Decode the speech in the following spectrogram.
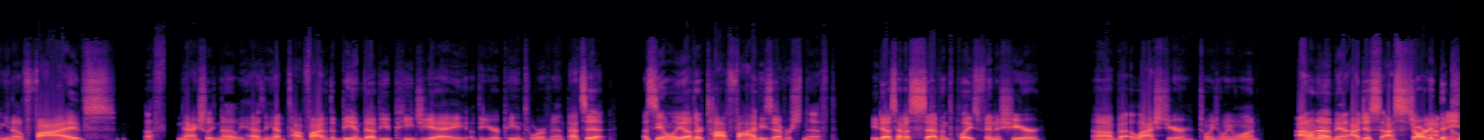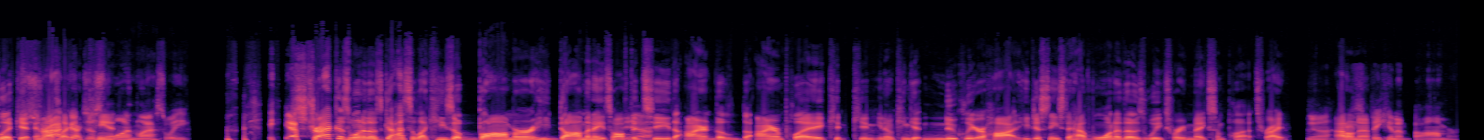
you know, fives. Uh, actually, no, he hasn't. He had a top five of the BMW PGA of the European Tour event. That's it. That's the only other top five he's ever sniffed. He does have a seventh place finish here, uh, but last year, 2021. I don't know, man. I just I started I to mean, click it, and I was like, I just can't. Won last week. yes, Straka's one of those guys that like he's a bomber. He dominates off the tee. The iron the, the iron play can, can you know can get nuclear hot. He just needs to have one of those weeks where he makes some putts, right? Yeah. I don't know. Speaking of bomber,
